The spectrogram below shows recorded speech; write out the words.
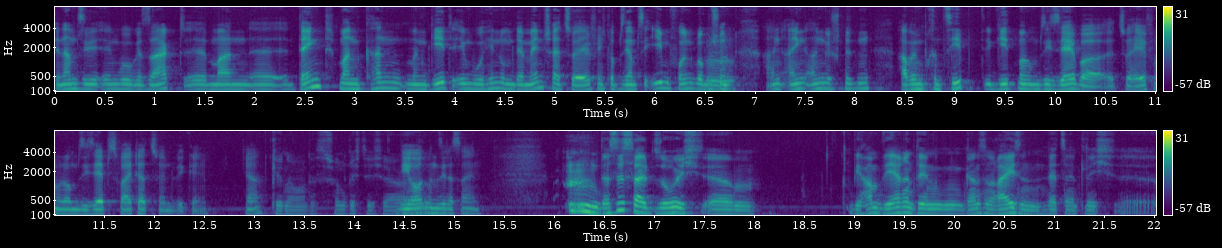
den haben sie irgendwo gesagt, äh, man äh, denkt, man kann, man geht irgendwo hin, um der Menschheit zu helfen. Ich glaube, sie haben es eben vorhin, glaube ich, mhm. schon an, an, angeschnitten, aber im Prinzip geht man, um sich selber äh, zu helfen oder um sich selbst weiterzuentwickeln. Ja? Genau, das ist schon richtig, ja. Wie ordnen Sie das ein? Das ist halt so, ich ähm, wir haben während den ganzen Reisen letztendlich, äh,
